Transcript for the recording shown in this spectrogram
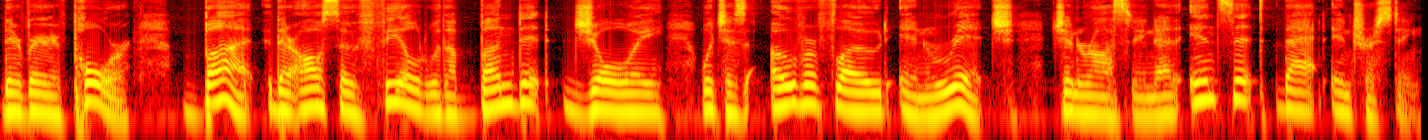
they're very poor, but they're also filled with abundant joy, which has overflowed in rich generosity. Now, isn't that interesting?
